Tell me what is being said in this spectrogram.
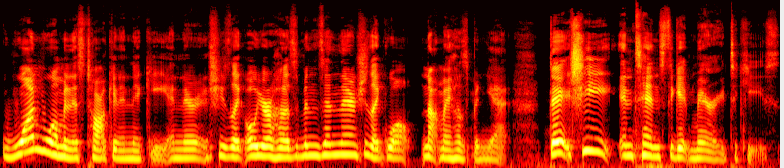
one woman is talking to Nikki and there she's like, "Oh, your husband's in there." And she's like, "Well, not my husband yet." They she intends to get married to Keith.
